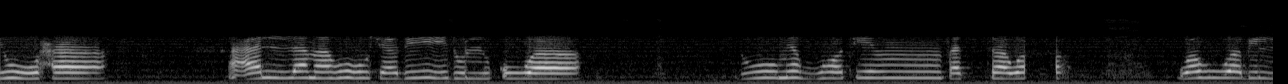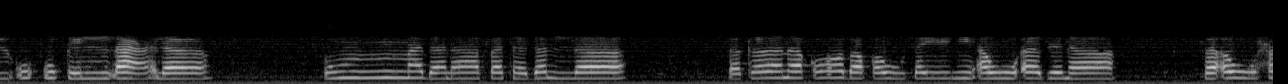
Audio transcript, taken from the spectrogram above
يوحى. علمه شديد القوى. ذو مرة فاستوى وهو بالأفق الأعلى. ثم دنا فتدلى. فكان قاب قوسين أو أدنى. فأوحى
